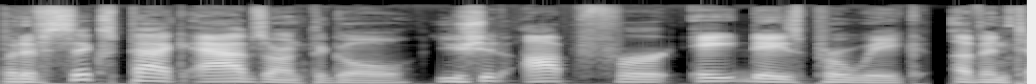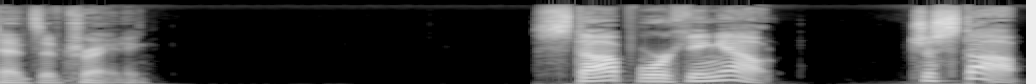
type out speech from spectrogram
But if six pack abs aren't the goal, you should opt for eight days per week of intensive training. Stop working out. Just stop.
